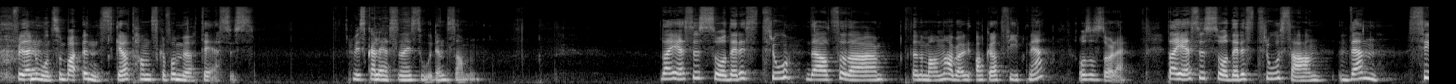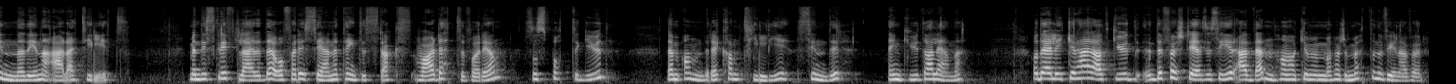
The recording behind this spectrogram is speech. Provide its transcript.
Fordi det er noen som bare ønsker at han skal få møte Jesus. Vi skal lese denne historien sammen. Da Jesus så deres tro Det er altså da denne mannen har akkurat firt ned, og så står det Da Jesus så deres tro, sa han, Venn, syndene dine er deg tilgitt. Men de skriftlærde og fariseerne tenkte straks, hva er dette for en, som spotter Gud? Hvem andre kan tilgi synder enn Gud alene? Og Det jeg liker her er at Gud, det første Jesus sier, er venn. Han har ikke kanskje møtt denne fyren her før,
